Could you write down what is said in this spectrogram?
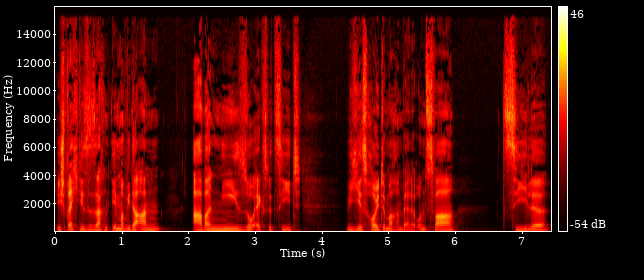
ich spreche diese Sachen immer wieder an, aber nie so explizit, wie ich es heute machen werde. Und zwar Ziele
